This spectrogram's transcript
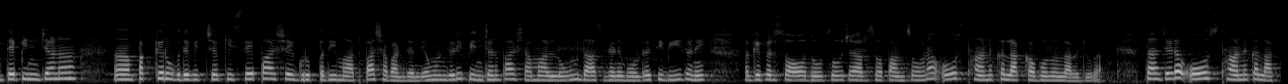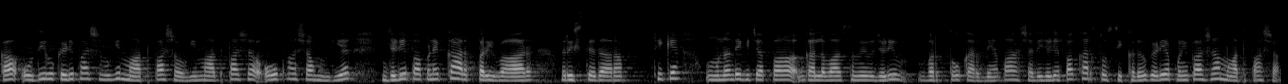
ਅਤੇ ਪਿੰਜਣ ਪੱਕੇ ਰੂਪ ਦੇ ਵਿੱਚ ਕਿਸੇ ਭਾਸ਼ਾ ਗਰੁੱਪ ਦੀ ਮਾਤ ਭਾਸ਼ਾ ਬਣ ਜਾਂਦੀ ਹੈ। ਹੁਣ ਜਿਹੜੀ ਪਿੰਜਣ ਭਾਸ਼ਾ ਮੰਨ ਲਓ, ਹੁਣ ਦਸ ਜਣੇ ਬੋਲ ਰਹੇ ਸੀ, ਵੀਹ ਜਣੇ, ਅੱਗੇ ਫਿਰ ਸੌ, ਦੋ ਸੌ 100 200 400 500 ਹਨਾ, ਉਹ ਸਥਾਨਕ ਇਲਾਕਾ ਬੋਲਣ ਲੱਗ ਜੂਗਾ। ਤਾਂ ਜਿਹੜਾ ਉਹ ਸਥਾਨਕ ਇਲਾਕਾ, ਉਹਦੀ ਉਹ ਕਿਹੜੀ ਭਾਸ਼ਾ ਹੋਊਗੀ? ਮਾਤ ਭਾਸ਼ਾ ਹੋਊਗੀ। ਮਾਤ ਭਾਸ਼ਾ ਉਹ ਭਾਸ਼ਾ ਹੁੰਦੀ ਹੈ, ਜਿਹੜੀ ਆਪਾਂ ਆਪਣੇ ਘਰ, ਪਰਿਵਾਰ, ਰਿਸ਼ਤੇਦਾਰਾਂ, ਠੀਕ ਹੈ, ਉਹਨਾਂ ਦੇ ਵਿੱਚ ਆਪਾਂ ਗੱਲਬਾਤ ਸਮੇਂ ਜਿਹੜੀ ਵਰਤੋਂ ਕਰਦੇ ਹਾਂ ਭਾਸ਼ਾ ਦੀ, ਜਿਹੜੀ ਆਪਾਂ ਘਰ ਤੋਂ ਸਿੱਖਦੇ ਹੋ ਕਿਹੜੀ ਆਪਣੀ ਭਾਸ਼ਾ? ਮਾਤ ਭਾਸ਼ਾ।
